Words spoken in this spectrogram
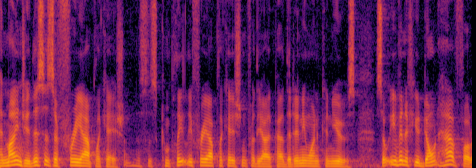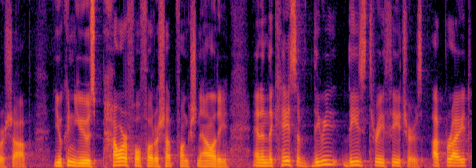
and mind you, this is a free application. This is completely free application for the iPad that anyone can use. So even if you don't have Photoshop, you can use powerful Photoshop functionality. And in the case of the, these three features, upright,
